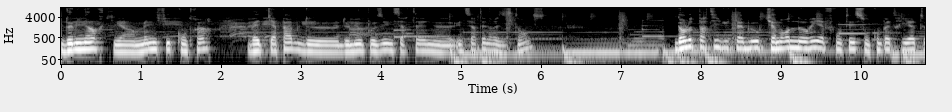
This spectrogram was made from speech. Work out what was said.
Dominor, qui est un magnifique contreur, va être capable de, lui opposer une certaine, résistance. Dans l'autre partie du tableau, Cameron Nori affrontait son compatriote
